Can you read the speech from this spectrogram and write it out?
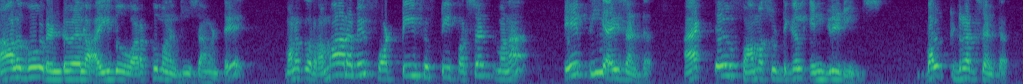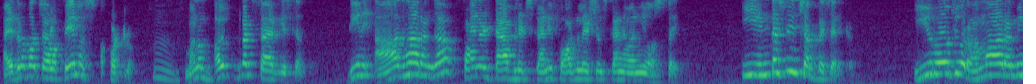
నాలుగు రెండు వేల ఐదు వరకు మనం చూసామంటే మనకు రమారమి ఫార్టీ ఫిఫ్టీ పర్సెంట్ మన ఏపీఐస్ అంటారు. Active pharmaceutical ingredients. Bulk drugs అంటారు. హైదరాబాద్ చాలా ఫేమస్ అప్పట్లో. మనం బల్క్ డ్రగ్స్ తయారు చేసాం దీని ఆధారంగా ఫైనల్ టాబ్లెట్స్ కానీ ఫార్ములేషన్స్ కానీ అవన్నీ వస్తాయి. ఈ ఇండస్ట్రీని చంపేశారు ఇక్కడ. ఈ రోజు రమారమి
